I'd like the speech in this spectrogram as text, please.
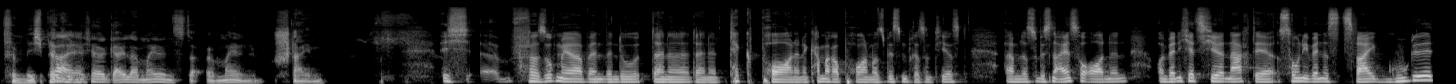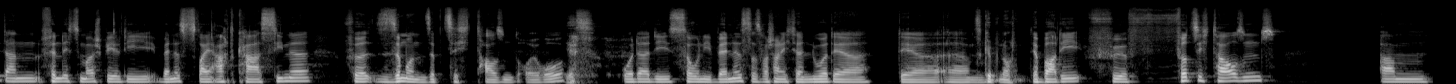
für mich Geil. persönlicher geiler Meilenste äh, Meilenstein. Ich äh, versuche mir, wenn, wenn du deine, deine Tech-Porn, deine Kamera-Porn mal so ein bisschen präsentierst, ähm, das so ein bisschen einzuordnen. Und wenn ich jetzt hier nach der Sony Venice 2 google, dann finde ich zum Beispiel die Venice 2 8K Cine für 77.000 Euro. Yes. Oder die Sony Venice, das ist wahrscheinlich dann nur der, der, ähm, Es gibt noch der Body für 40.000. Ähm,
